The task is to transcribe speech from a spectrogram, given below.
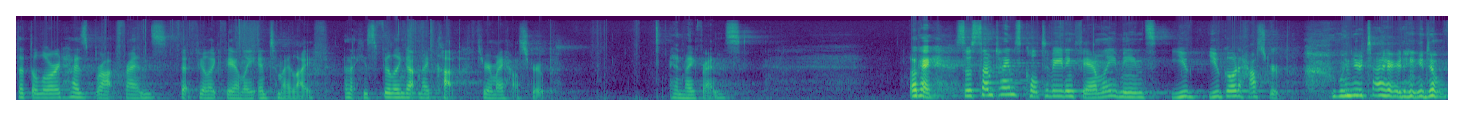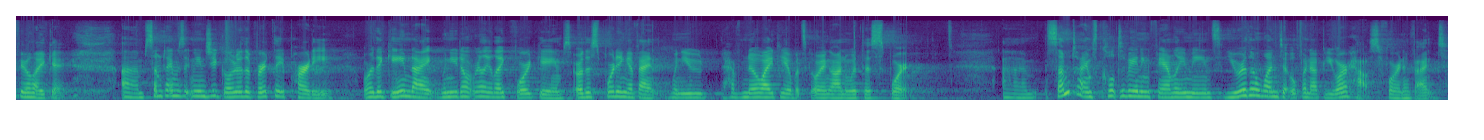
that the Lord has brought friends that feel like family into my life and that He's filling up my cup through my house group and my friends. Okay, so sometimes cultivating family means you, you go to house group when you're tired and you don't feel like it. Um, sometimes it means you go to the birthday party or the game night when you don't really like board games or the sporting event when you have no idea what's going on with this sport. Um, sometimes cultivating family means you're the one to open up your house for an event.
